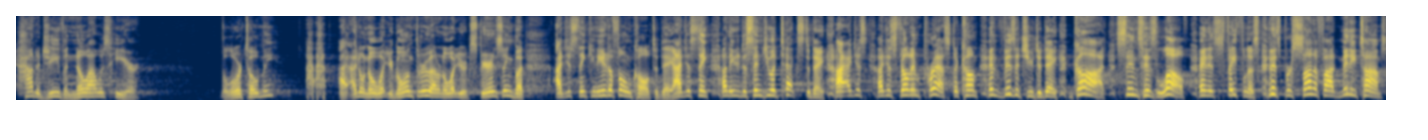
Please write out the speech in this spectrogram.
How did you even know I was here? The Lord told me. I, I don't know what you're going through, I don't know what you're experiencing, but I just think you needed a phone call today. I just think I needed to send you a text today. I, I, just, I just felt impressed to come and visit you today. God sends His love and His faithfulness, and it's personified many times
